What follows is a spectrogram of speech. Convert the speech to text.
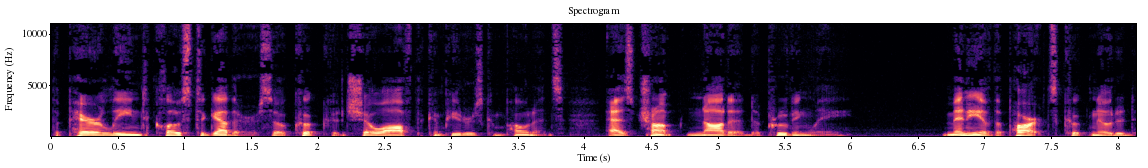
the pair leaned close together so Cook could show off the computer's components, as Trump nodded approvingly. Many of the parts, Cook noted,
